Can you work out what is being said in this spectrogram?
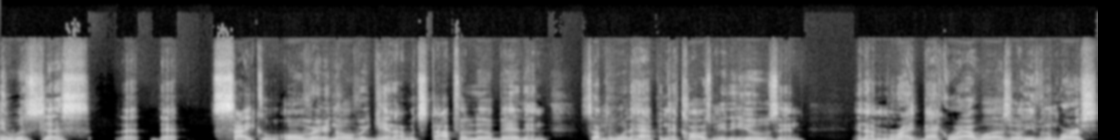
it was just that that cycle over and over again. I would stop for a little bit and something would happen that caused me to use and and I'm right back where I was or even worse.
